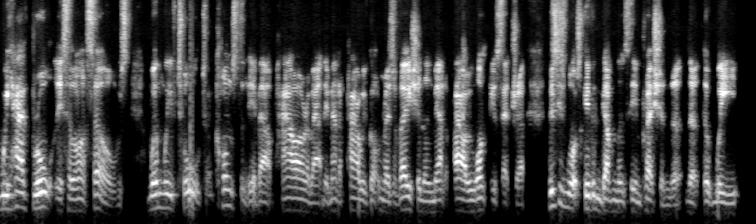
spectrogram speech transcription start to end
we have brought this on ourselves when we've talked constantly about power, about the amount of power we've got on reservation and the amount of power we want, etc. This is what's given governments the impression that that that we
